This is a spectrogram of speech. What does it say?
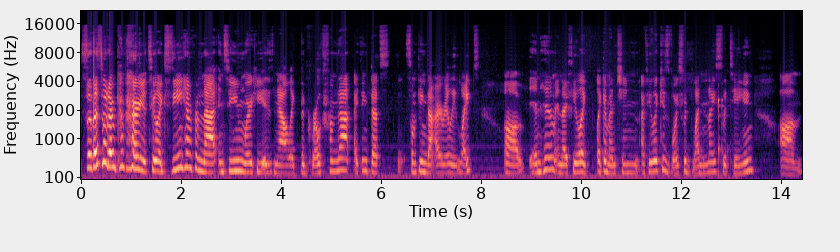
So that's what I'm comparing it to. Like seeing him from that and seeing where he is now, like the growth from that. I think that's something that I really liked uh, in him, and I feel like, like I mentioned, I feel like his voice would blend nice with Taeyang. Um,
